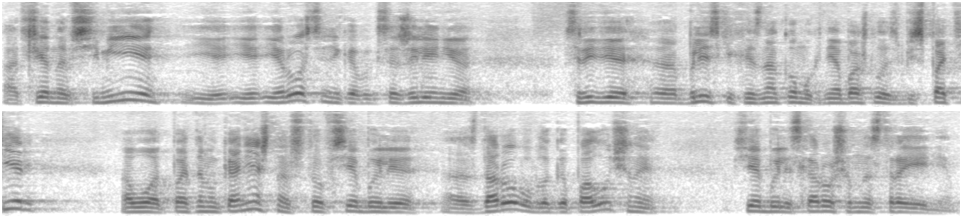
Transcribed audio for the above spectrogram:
а, членов семьи и, и, и родственников, и, к сожалению, среди э, близких и знакомых не обошлось без потерь. Вот, поэтому, конечно, что все были а, здоровы, благополучны, все были с хорошим настроением.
